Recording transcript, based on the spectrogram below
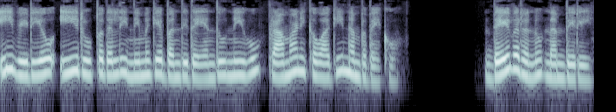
ಈ ವಿಡಿಯೋ ಈ ರೂಪದಲ್ಲಿ ನಿಮಗೆ ಬಂದಿದೆ ಎಂದು ನೀವು ಪ್ರಾಮಾಣಿಕವಾಗಿ ನಂಬಬೇಕು. ದೇವರನ್ನು ನಂಬಿರಿ.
